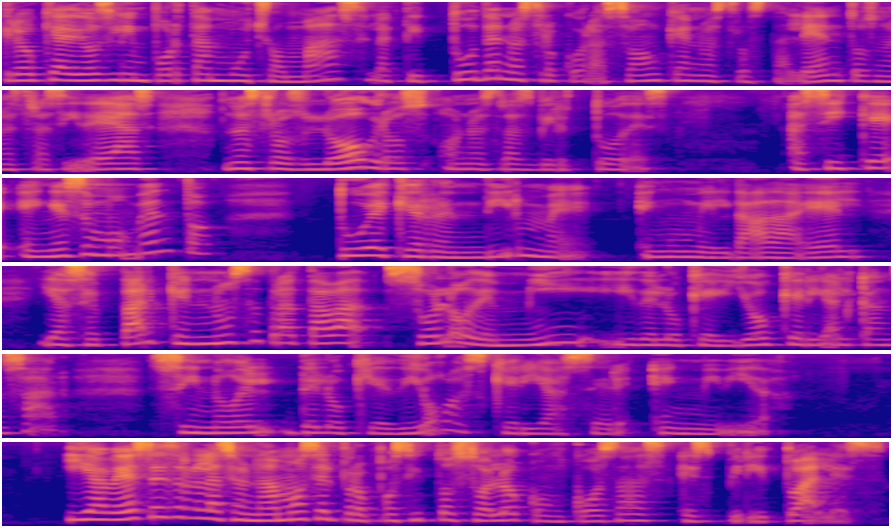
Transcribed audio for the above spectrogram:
Creo que a Dios le importa mucho más la actitud de nuestro corazón que nuestros talentos, nuestras ideas, nuestros logros o nuestras virtudes. Así que en ese momento tuve que rendirme en humildad a Él y aceptar que no se trataba solo de mí y de lo que yo quería alcanzar, sino de, de lo que Dios quería hacer en mi vida. Y a veces relacionamos el propósito solo con cosas espirituales,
